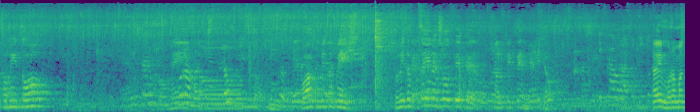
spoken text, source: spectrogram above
Tomato. Huwag tomato paste. Tomato paste. Tayo ng salt pepper. Salt pepper. Ay, mura mag...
